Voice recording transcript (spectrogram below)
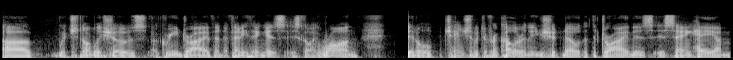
uh, which normally shows a green drive, and if anything is is going wrong, it'll change to a different color, and then you should know that the drive is is saying, "Hey, I'm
